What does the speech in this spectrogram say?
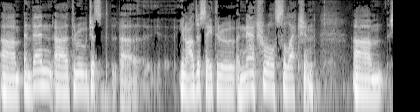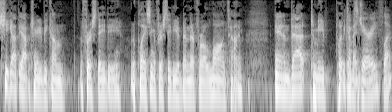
Um, and then uh, through just, uh, you know, I'll just say through a natural selection, um, she got the opportunity to become the first AD, replacing a first AD who had been there for a long time. And that to me put we talking about Jerry Fleck?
